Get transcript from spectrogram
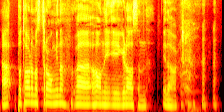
Ja, på tal om att strångna, vad har ni i glasen idag?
